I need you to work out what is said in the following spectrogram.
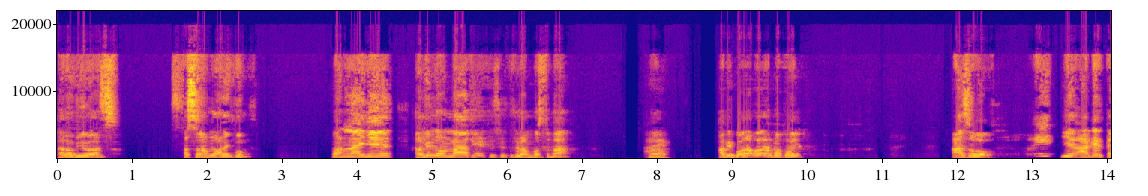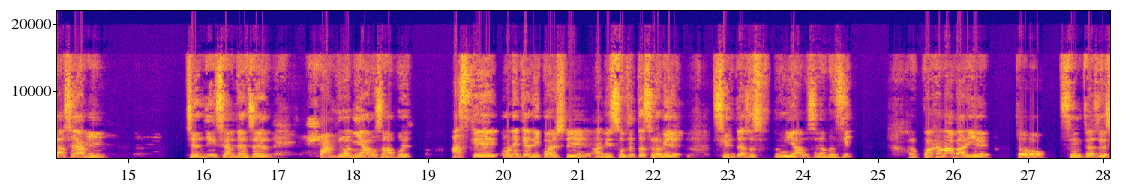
হ্যালো ভিউয়ার্স আসসালামু আলাইকুম অনলাইনে আমি মোহাম্মদ গুলাম মোস্তফা। হ্যাঁ, আমি বরাবরের মতোই। আজও এর আগের ক্লাসে আমি চেঞ্জিং সেন্টেন্সের পাঠগুলো নিয়ে আলোচনা করি। আজকে অনেকের রিকোয়েস্টে আমি চতুর্থ শ্রেণির সিনথেসিস নিয়ে আলোচনা করেছি। কথা বাড়িয়ে চলো সিনথেসিস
